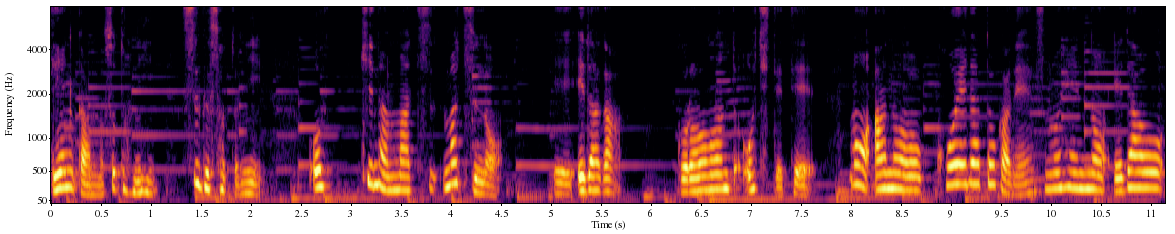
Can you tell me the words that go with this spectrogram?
玄関の外に、すぐ外に、大きな松、松の、え、枝がゴローンと落ちてて、もうあの、小枝とかね、その辺の枝を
